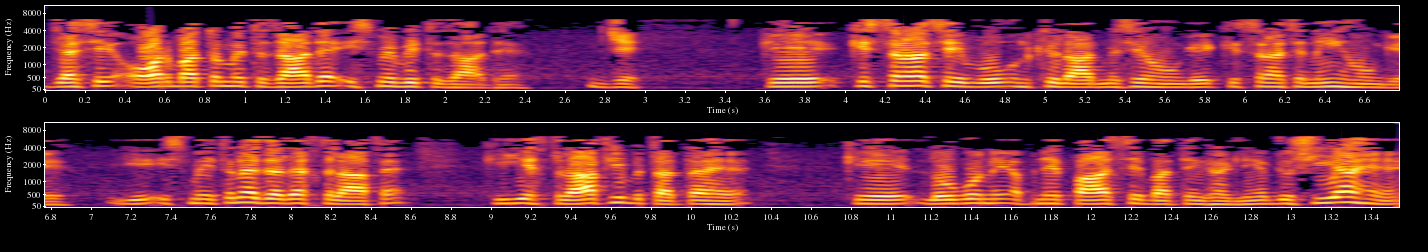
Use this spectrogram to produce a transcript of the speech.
جیسے اور باتوں میں تضاد ہے، اس میں بھی تضاد ہے۔ جی۔ کہ کس طرح سے وہ ان کی اولاد میں سے ہوں گے، کس طرح سے نہیں ہوں گے، یہ اس میں اتنا زیادہ اختلاف ہے کہ یہ اختلاف ہی بتاتا ہے کہ لوگوں نے اپنے پاس سے باتیں گھڑ لی اب جو شیعہ ہیں،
